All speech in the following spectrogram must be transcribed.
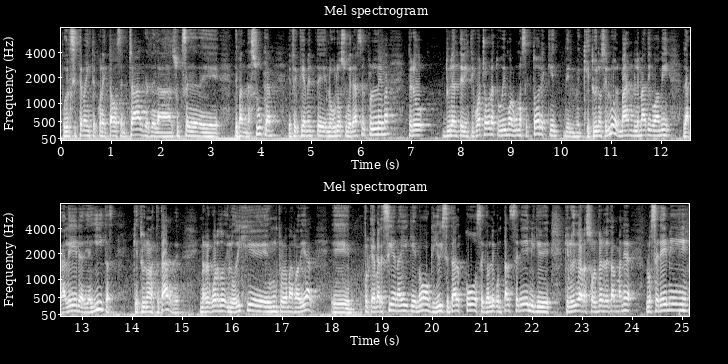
porque el sistema interconectado central, desde la subsede de, de Pan de Azúcar, efectivamente logró superarse el problema, pero durante 24 horas tuvimos algunos sectores que, que estuvieron sin luz, el más emblemático a mí, La Calera, Diaguitas, que estuvieron hasta tarde. Me recuerdo, y lo dije en un programa radial, eh, porque aparecían ahí que no, que yo hice tal cosa, que hablé con tal Ceremi, que, que lo iba a resolver de tal manera. Los Ceremi,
